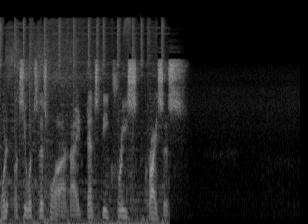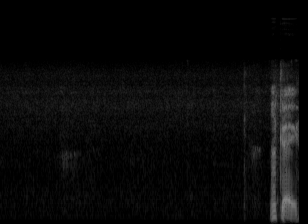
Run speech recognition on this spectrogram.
What, let's see what's this one. Identity crease crisis. Okay.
